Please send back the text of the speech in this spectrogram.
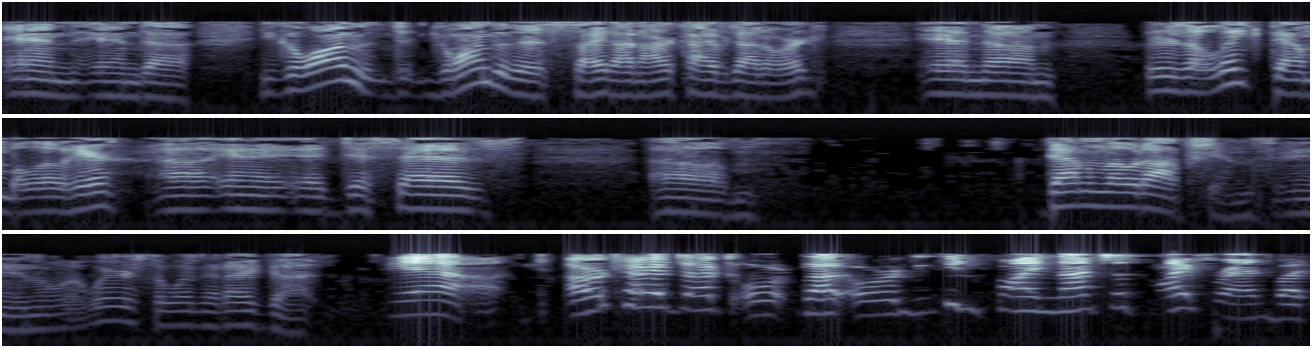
and and uh, you go on go on to this site on archive.org, and um, there's a link down below here, uh, and it, it just says. Um, download options and where's the one that I got Yeah, archive.org. You can find not just my friend, but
